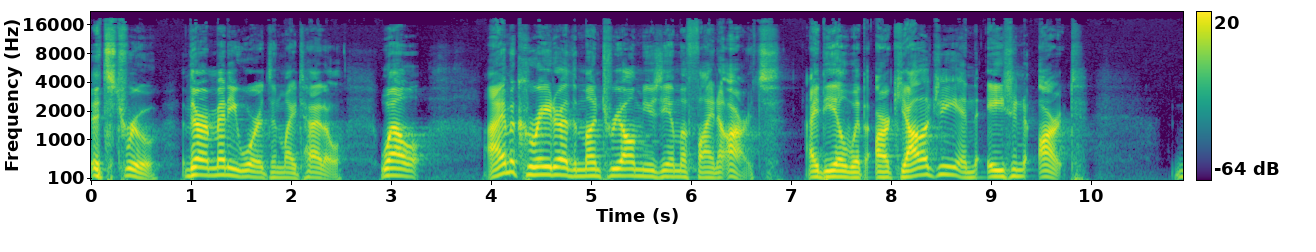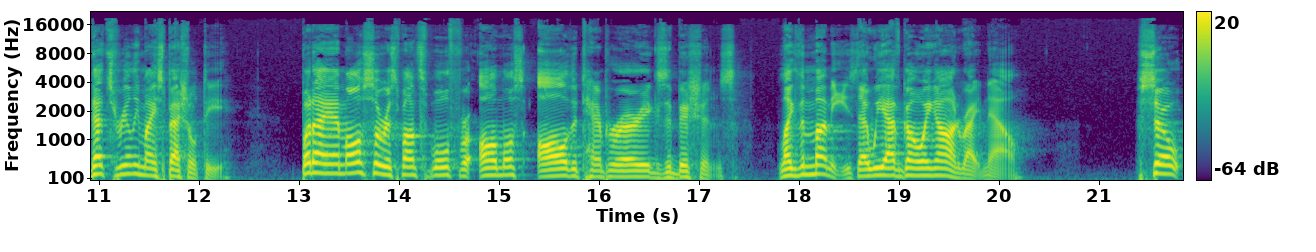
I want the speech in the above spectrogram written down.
It's true. There are many words in my title. Well, I am a curator at the Montreal Museum of Fine Arts. I deal with archaeology and Asian art. That's really my specialty. But I am also responsible for almost all the temporary exhibitions, like the mummies that we have going on right now. So,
